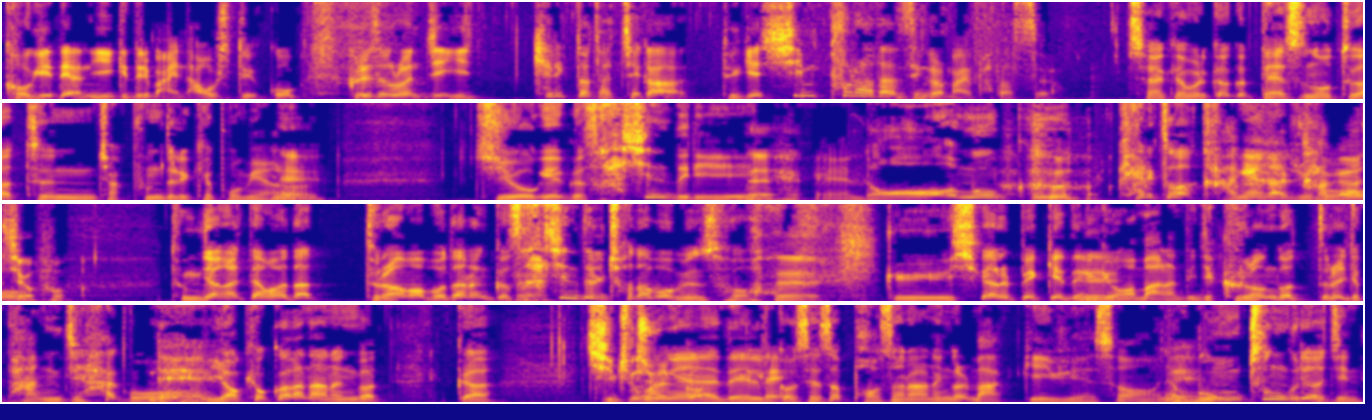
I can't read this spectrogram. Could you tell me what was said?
거기에 대한 얘기들이 많이 나올 수도 있고 그래서 그런지 이 캐릭터 자체가 되게 심플하다는 생각을 많이 받았어요. 생각해보니까 그 데스노트 같은 작품들 이렇게 보면 네. 지옥의 그 사신들이 네. 예, 너무 그 캐릭터가 강해가지고 강하죠. 등장할 때마다 드라마보다는 그 네. 사진들 쳐다보면서 네. 그 시간을 뺏게 되는 네. 경우가 많은데 이제 그런 것들을 이제 방지하고 네. 역효과가 나는 것, 그러니까 집중해야 될 네. 것에서 벗어나는 걸 막기 위해서 그냥 뭉퉁그려진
